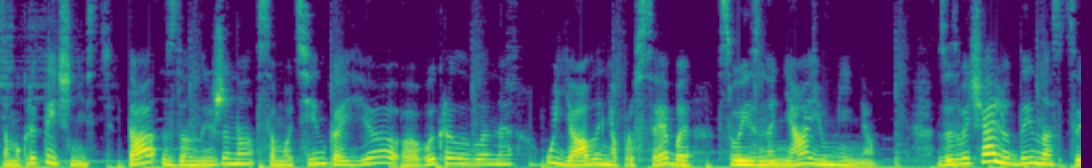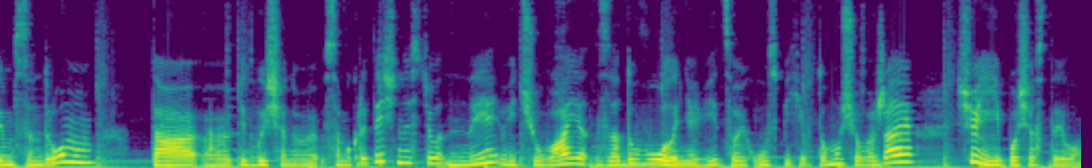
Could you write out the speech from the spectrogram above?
самокритичність та занижена самооцінка і е, викривлене уявлення про себе, свої знання і вміння. Зазвичай людина з цим синдромом та е, підвищеною самокритичністю не відчуває задоволення від своїх успіхів, тому що вважає, що їй пощастило.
